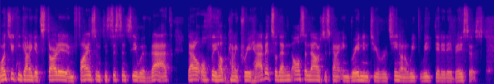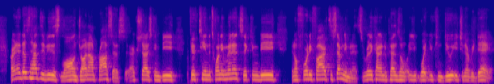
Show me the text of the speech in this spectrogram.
once you can kind of get started and find some consistency with that, that'll hopefully help kind of create habits. So then also now it's just kind of ingrained into your routine on a week to week, day to day basis. Right. And it doesn't have to be this long, drawn out process. Exercise can be 15 to 20 minutes. It can be, you know, 45 to 70 minutes. It really kind of depends on what you, what you can do each and every day.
